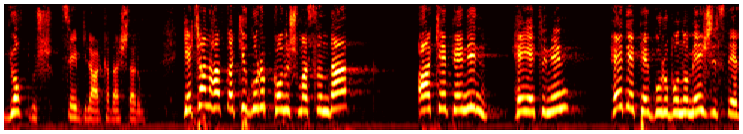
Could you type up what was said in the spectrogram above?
yokmuş sevgili arkadaşlarım. Geçen haftaki grup konuşmasında AKP'nin heyetinin HDP grubunu mecliste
